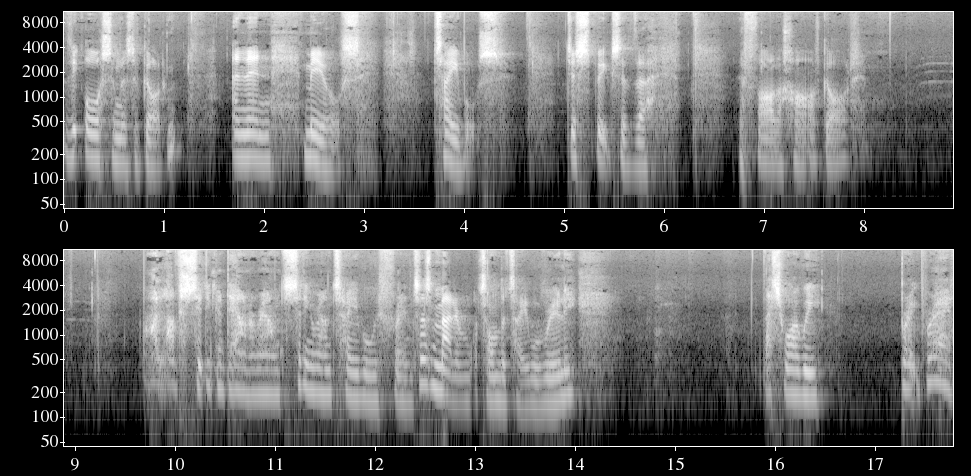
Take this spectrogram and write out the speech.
the awesomeness of God. And then meals, tables, just speaks of the, the Father heart of God. I love sitting down around, sitting around table with friends. Doesn't matter what's on the table, really. That's why we break bread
